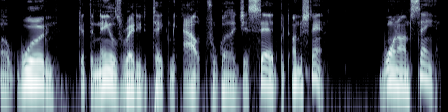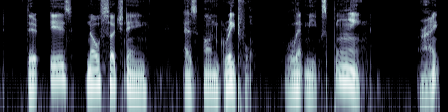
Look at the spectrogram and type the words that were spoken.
uh, wood, and get the nails ready to take me out for what I just said. But understand what I'm saying. There is no such thing as ungrateful. Let me explain. All right?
